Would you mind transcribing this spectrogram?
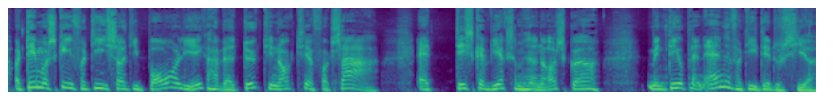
Og det er måske fordi, så de borgerlige ikke har været dygtige nok til at forklare, at det skal virksomhederne også gøre. Men det er jo blandt andet fordi det, du siger,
